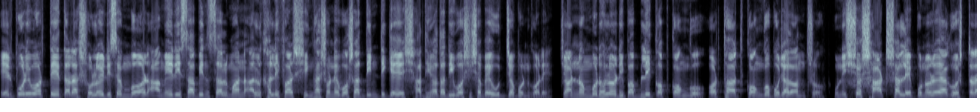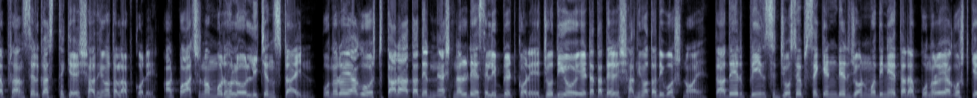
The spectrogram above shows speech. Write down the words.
এর পরিবর্তে তারা ষোলোই ডিসেম্বর আমির ইসা বিন সালমান আল খালিফার সিংহাসনে বসার দিনটিকে স্বাধীনতা দিবস হিসাবে উদযাপন করে। চার নম্বর হলো রিপাবলিক অফ কঙ্গো, অর্থাৎ কঙ্গো প্রজাতন্ত্র। উনিশশো ষাট সালে পনেরোই আগস্ট তারা ফ্রান্সের কাছ থেকে স্বাধীনতা লাভ করে। আর পাঁচ নম্বর হলো লিচেনস্টাইন। পনেরোই আগস্ট তারা তাদের ন্যাশনাল ডে সেলিব্রেট করে, যদিও এটা তাদের স্বাধীনতা দিবস নয়। তাদের প্রিন্স জোসেফ সেকেন্ডের জন্মদিনে তারা পনেরোই আগস্টকে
